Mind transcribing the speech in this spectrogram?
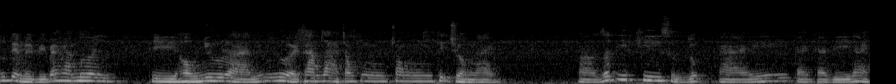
rút tiền về ví bếp 20 thì hầu như là những người tham gia trong trong thị trường này uh, rất ít khi sử dụng cái cái cái ví này.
